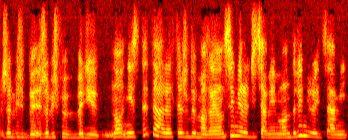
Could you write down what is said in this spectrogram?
żebyśmy, żebyśmy byli, no niestety, ale też wymagającymi rodzicami, mądrymi rodzicami,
